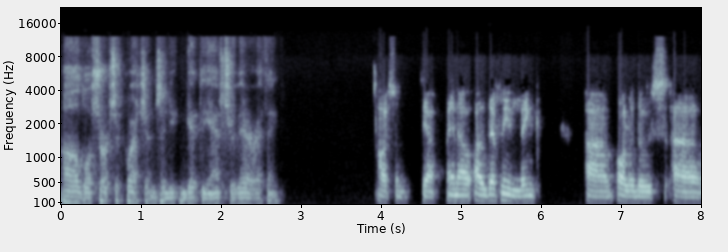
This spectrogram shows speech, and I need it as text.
all those sorts of questions, and you can get the answer there. I think. Awesome, yeah, and I'll I'll definitely link uh, all of those uh,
